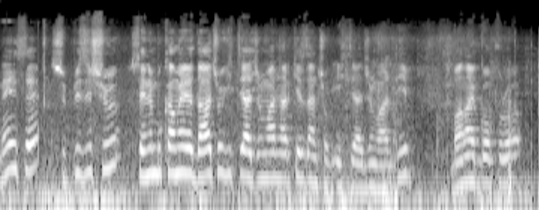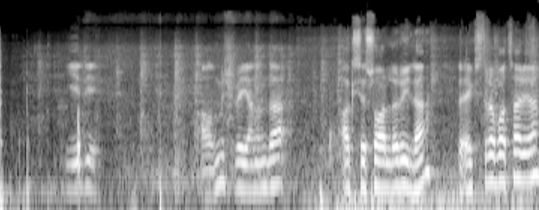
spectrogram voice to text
Neyse sürprizi şu. Senin bu kameraya daha çok ihtiyacın var. Herkesten çok ihtiyacın var deyip bana GoPro 7 almış ve yanında aksesuarlarıyla ekstra batarya,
